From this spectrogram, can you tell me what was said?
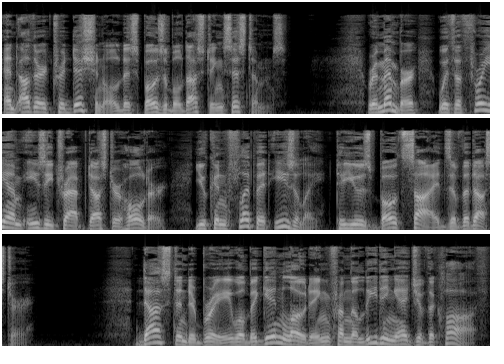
and other traditional disposable dusting systems. Remember, with the 3M Easy Trap duster holder, you can flip it easily to use both sides of the duster. Dust and debris will begin loading from the leading edge of the cloth.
